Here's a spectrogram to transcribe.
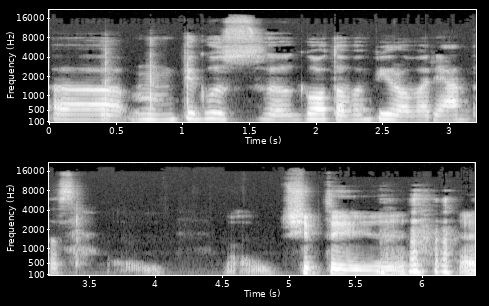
uh, pigus uh, goto vampyro variantas. Šiaip tai. e,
